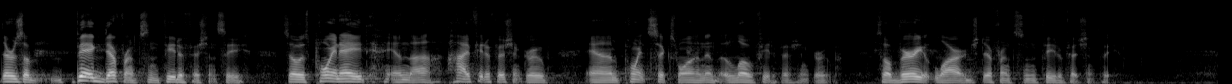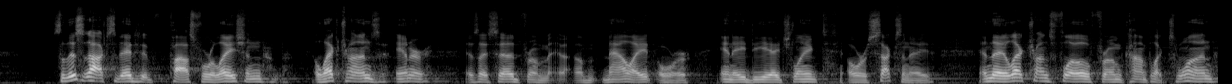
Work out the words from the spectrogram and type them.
there's a big difference in feed efficiency. So it was 0.8 in the high feed efficient group and 0.61 in the low feed efficient group. So a very large difference in feed efficiency. So this is oxidative phosphorylation. Electrons enter, as I said, from malate or NADH linked or succinate, and the electrons flow from complex 1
